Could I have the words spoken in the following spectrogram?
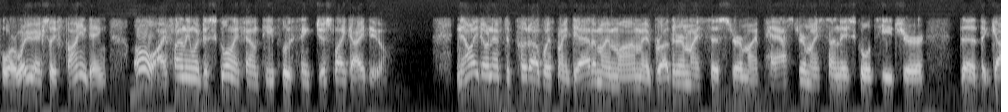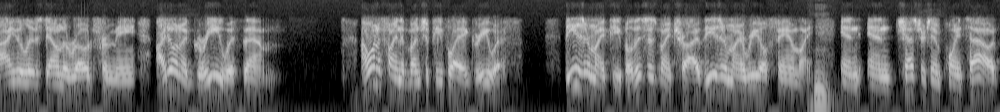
for? What are you actually finding? Oh, I finally went to school and I found people who think just like I do. Now I don't have to put up with my dad and my mom, my brother and my sister, my pastor, my Sunday school teacher, the the guy who lives down the road from me. I don't agree with them. I want to find a bunch of people I agree with. These are my people. This is my tribe. These are my real family. Hmm. And and Chesterton points out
